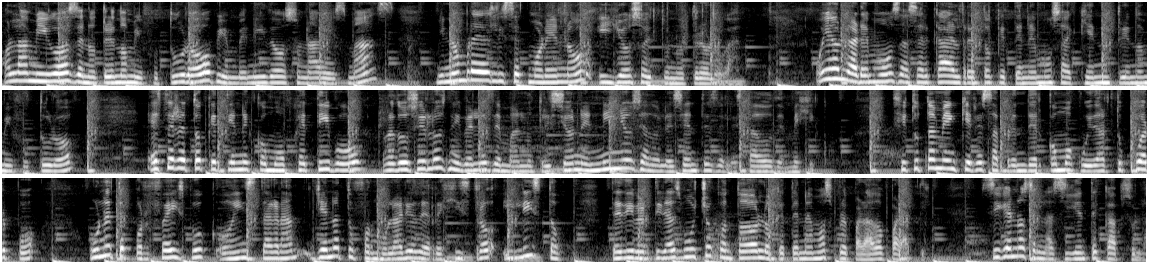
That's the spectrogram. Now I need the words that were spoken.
Hola amigos de Nutriendo mi Futuro, bienvenidos una vez más. Mi nombre es Lizeth Moreno y yo soy tu nutrióloga. Hoy hablaremos acerca del reto que tenemos aquí en Nutriendo mi Futuro. Este reto que tiene como objetivo reducir los niveles de malnutrición en niños y adolescentes del Estado de México. Si tú también quieres aprender cómo cuidar tu cuerpo, únete por Facebook o Instagram, llena tu formulario de registro y listo. Te divertirás mucho con todo lo que tenemos preparado para ti. Síguenos en la siguiente cápsula.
